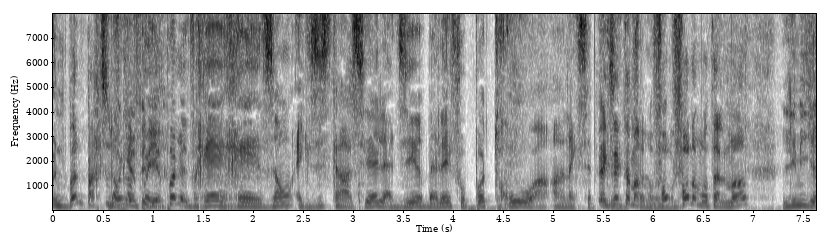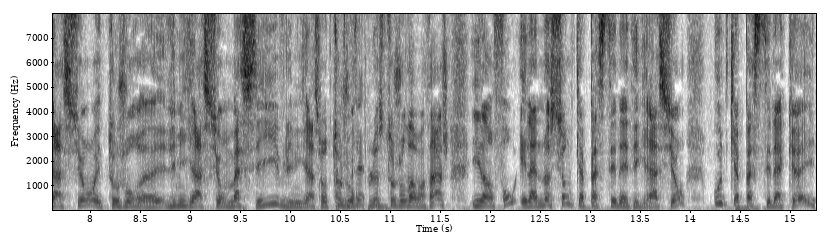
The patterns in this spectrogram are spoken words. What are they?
une bonne partie Donc, du il n'y a, pas- il y a fédéral- pas de vraie raison existentielle à dire, ben là, il faut pas trop en, en accepter. Exactement. selon Fon- vous. fondamentalement, l'immigration est toujours euh, l'immigration massive, l'immigration toujours plus, toujours davantage. Il en faut. Et la notion de capacité d'intégration ou de capacité d'accueil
